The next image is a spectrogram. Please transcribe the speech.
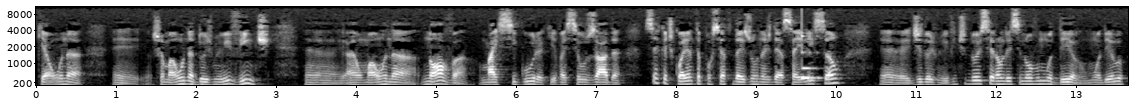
que, é a urna, é, chama urna 2020, é, é uma urna nova, mais segura, que vai ser usada cerca de 40% das urnas dessa eleição é, de 2022 serão desse novo modelo, um modelo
